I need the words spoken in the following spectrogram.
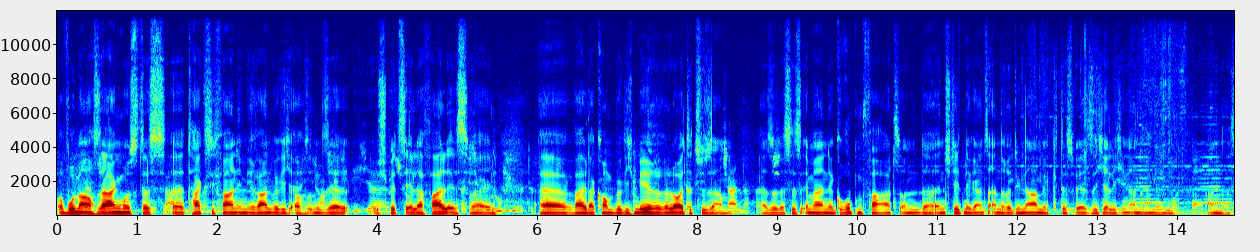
Obwohl man auch sagen muss, dass äh, Taxifahren im Iran wirklich auch ein sehr spezieller Fall ist, weil, äh, weil da kommen wirklich mehrere Leute zusammen. Also das ist immer eine Gruppenfahrt und da entsteht eine ganz andere Dynamik. Das wäre sicherlich in anderen Ländern anders.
